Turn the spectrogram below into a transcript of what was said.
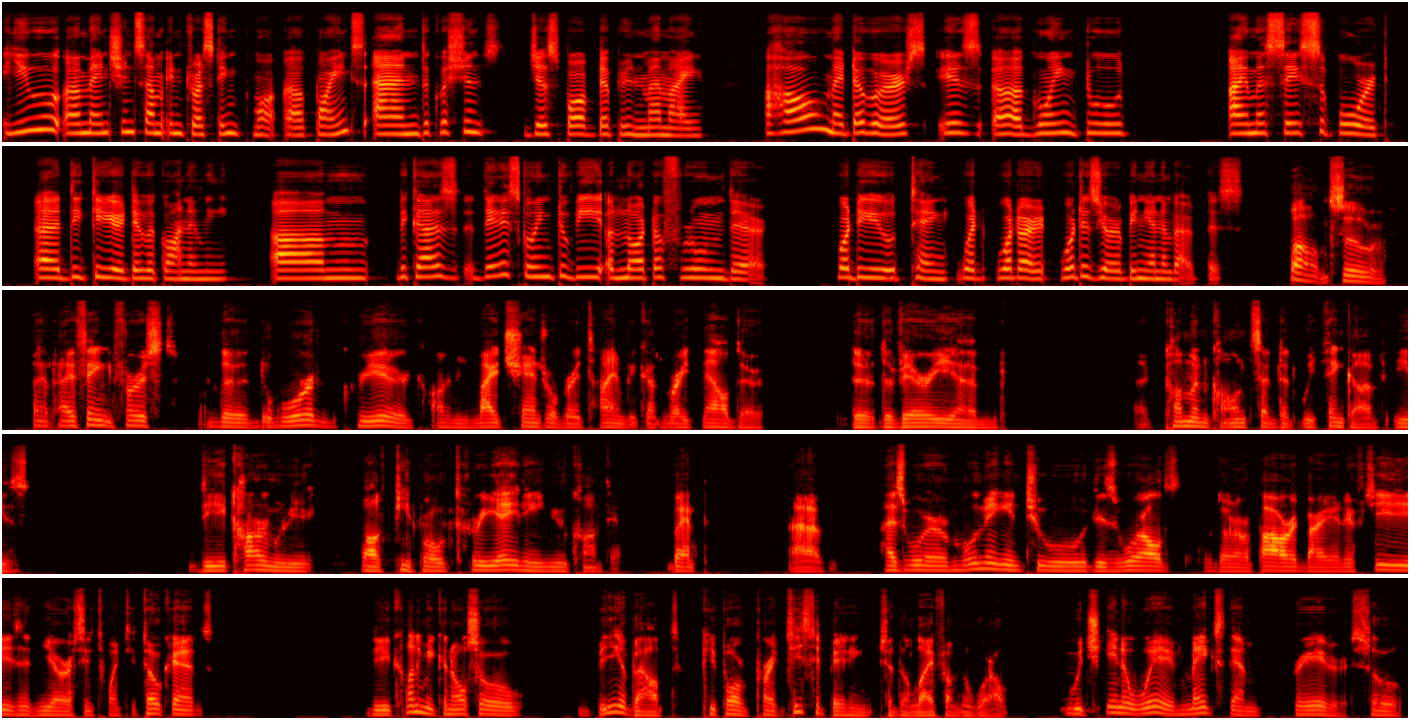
you uh, mentioned some interesting uh, points, and the questions just popped up in my mind. How metaverse is uh, going to I must say, support uh, the creative economy um, because there is going to be a lot of room there. What do you think? What what are what is your opinion about this? Well, so I think first the the word creator economy might change over time because right now the the the very um, uh, common concept that we think of is the economy of people creating new content, but uh, as we're moving into these worlds that are powered by NFTs and ERC20 tokens, the economy can also be about people participating to the life of the world, which in a way makes them creators. So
